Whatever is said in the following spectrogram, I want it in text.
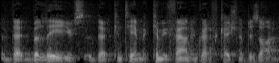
that believes that contentment can be found in gratification of desire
